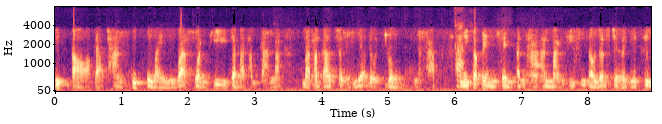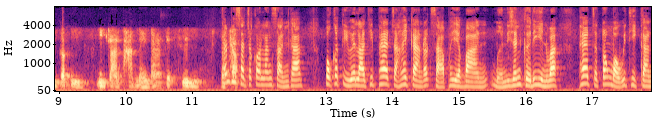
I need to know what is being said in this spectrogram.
ติดต่อกับทางผู้ป่วยหรือว่าคนที่จะมาทำการรับมาทำการเสริมเนี่ยโดยตรงนะครับ อันนี้ก็เป็นเป็นปัญหาอันใหม่ที่ที่เราเริ่มเจอเยอะขึ้นก็คือมีการผ่านในหน้าเกิดขึ้นท่านเภสัชกรรังสรรค์คะปกติเวลาที่แพทย์จะให้การรักษาพยาบาล เหมือนที่ฉันเคยได้ยินว่า แพทย์จะต้องบอกวิธีการ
